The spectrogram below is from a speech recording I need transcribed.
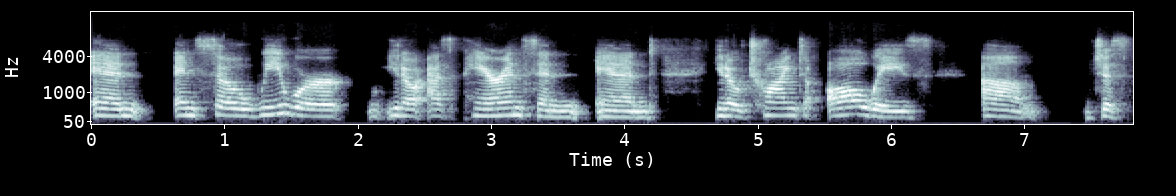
And and so we were you know as parents and and you know trying to always um, just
